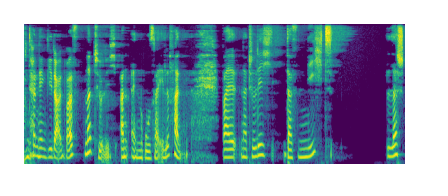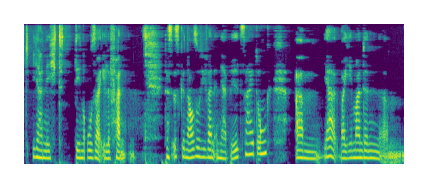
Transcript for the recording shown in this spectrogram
Und dann denkt jeder an was? Natürlich an einen rosa Elefanten. Weil natürlich das nicht löscht ja nicht den rosa Elefanten. Das ist genauso wie wenn in der Bildzeitung ähm, ja bei jemanden ähm,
